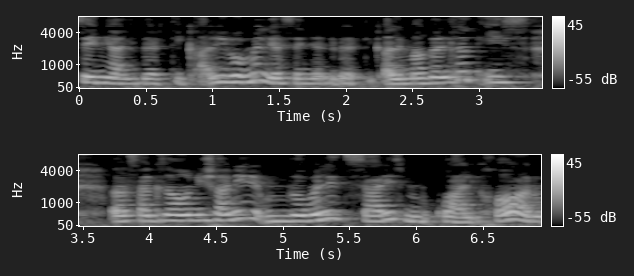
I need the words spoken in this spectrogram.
სენიალი ვერტიკალი, რომელია სენიალი ვერტიკალი? მაგალითად ის საგზაო ნიშანი, რომელიც არის მრგვალი, ხო? ანუ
